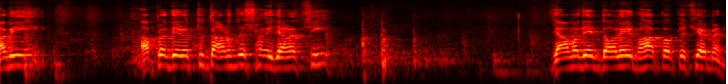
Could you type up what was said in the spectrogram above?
আমি আপনাদের অত্যন্ত আনন্দের সঙ্গে জানাচ্ছি যে আমাদের দলের ভারপ্রাপ্ত চেয়ারম্যান,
